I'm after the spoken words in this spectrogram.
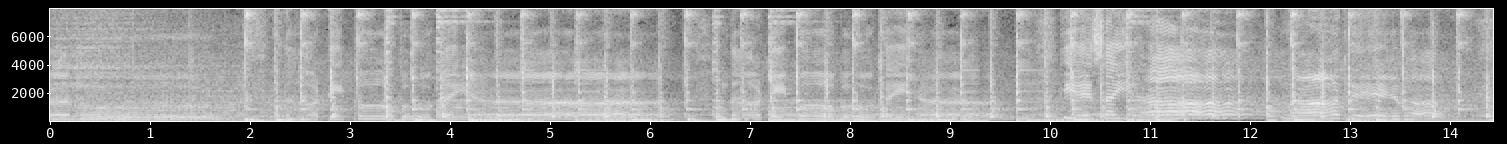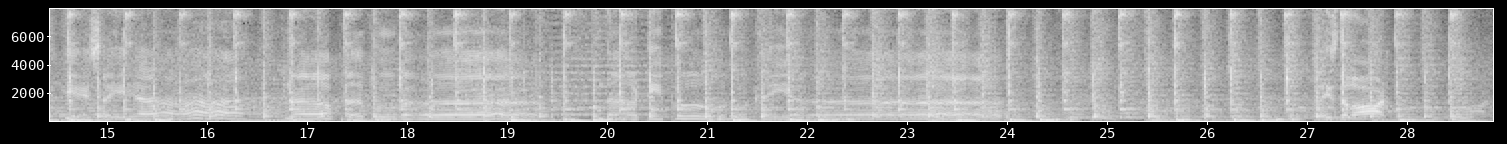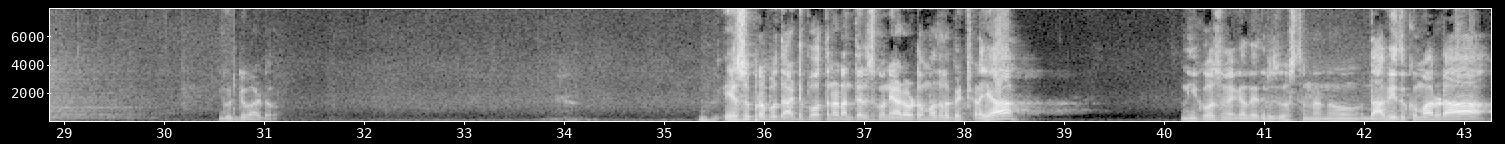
యేసు ప్రభు దాటిపోతున్నాడని తెలుసుకొని ఏడవటం మొదలు పెట్టాడు అయ్యా నీకోసమే కదా ఎదురు చూస్తున్నాను. దావీదు కుమారుడా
